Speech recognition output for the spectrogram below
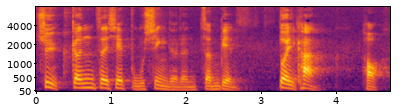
去跟这些不信的人争辩、对抗。好，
